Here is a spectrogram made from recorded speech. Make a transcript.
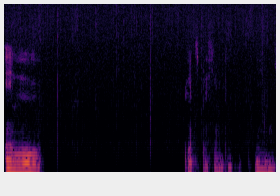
el, la expresión En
